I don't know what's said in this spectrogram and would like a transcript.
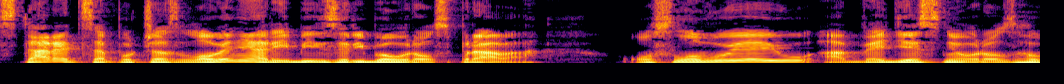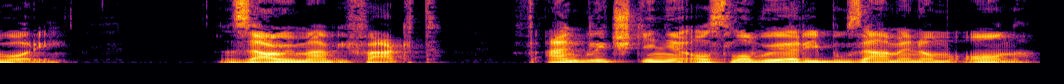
Starec sa počas lovenia ryby s rybou rozpráva, oslovuje ju a vedie s ňou rozhovory. Zaujímavý fakt – v angličtine oslovuje rybu zámenom on.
